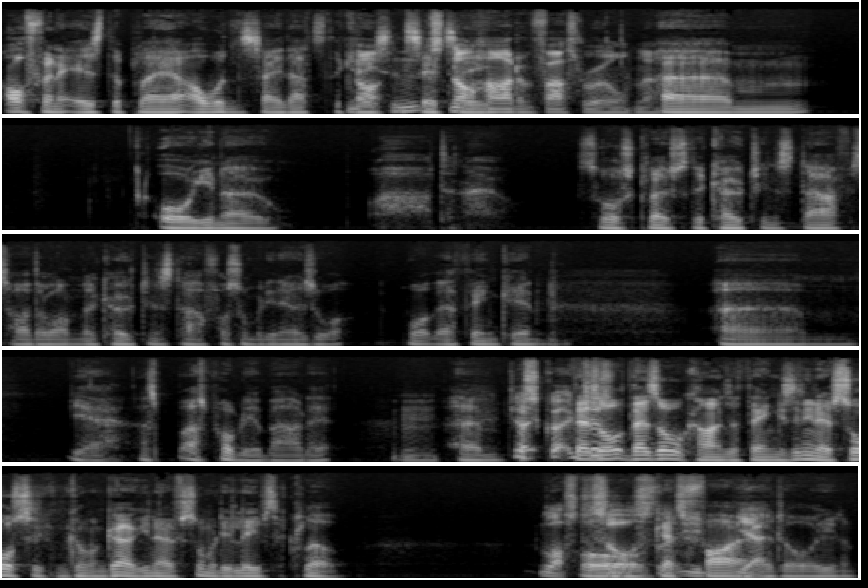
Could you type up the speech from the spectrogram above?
Often it is the player. I wouldn't say that's the case Not, it's not hard and fast rule. No. Um, or you know, oh, I don't know. Source close to the coaching staff. It's either on the coaching staff or somebody knows what what they're thinking. Um, yeah, that's that's probably about it. Um, Just there's just- all there's all kinds of things, and you know, sources can come and go. You know, if somebody leaves the club Lost or source. gets You- fired, yeah. or you know,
